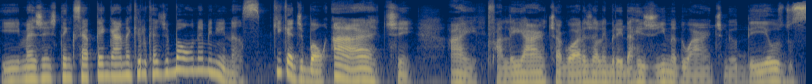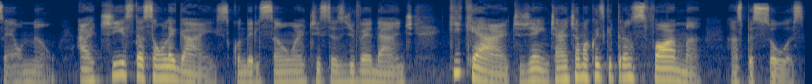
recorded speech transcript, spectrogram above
E, mas a gente tem que se apegar naquilo que é de bom, né, meninas? O que, que é de bom? A arte. Ai, falei arte agora, já lembrei da Regina Duarte. Meu Deus do céu, não. Artistas são legais quando eles são artistas de verdade. que, que é arte, gente? Arte é uma coisa que transforma as pessoas,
